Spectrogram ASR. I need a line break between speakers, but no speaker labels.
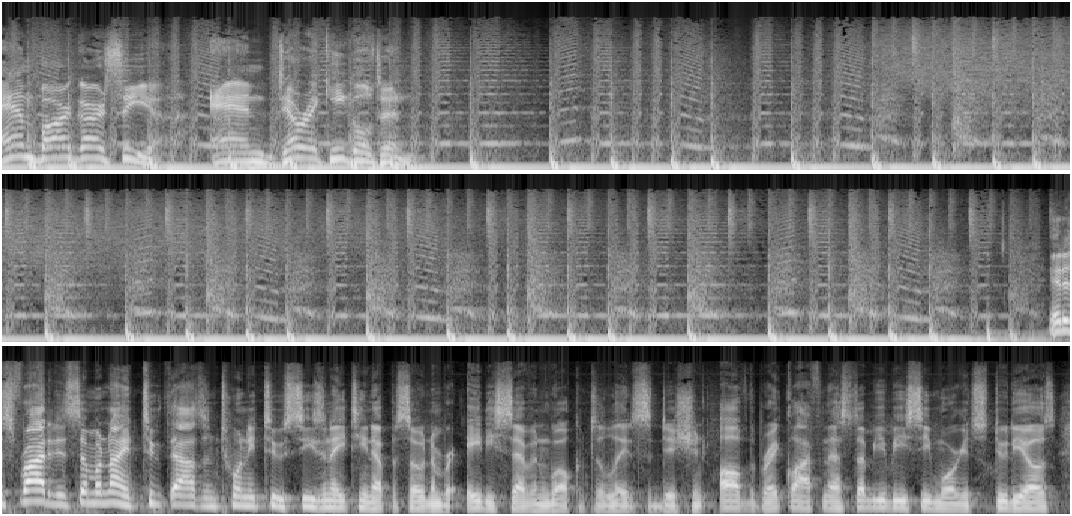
Ambar Garcia, and Derek Eagleton.
It is Friday, December 9th, 2022, season 18, episode number 87. Welcome to the latest edition of the Break Live from the SWBC Mortgage Studios.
